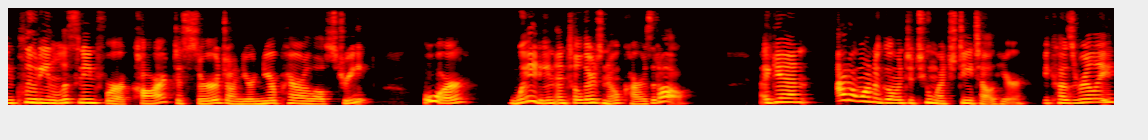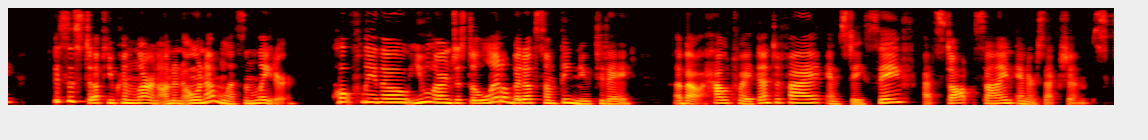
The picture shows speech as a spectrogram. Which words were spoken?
including listening for a car to surge on your near parallel street or waiting until there's no cars at all. Again, I don't want to go into too much detail here because really, this is stuff you can learn on an O&M lesson later. Hopefully though, you learned just a little bit of something new today about how to identify and stay safe at stop sign intersections.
